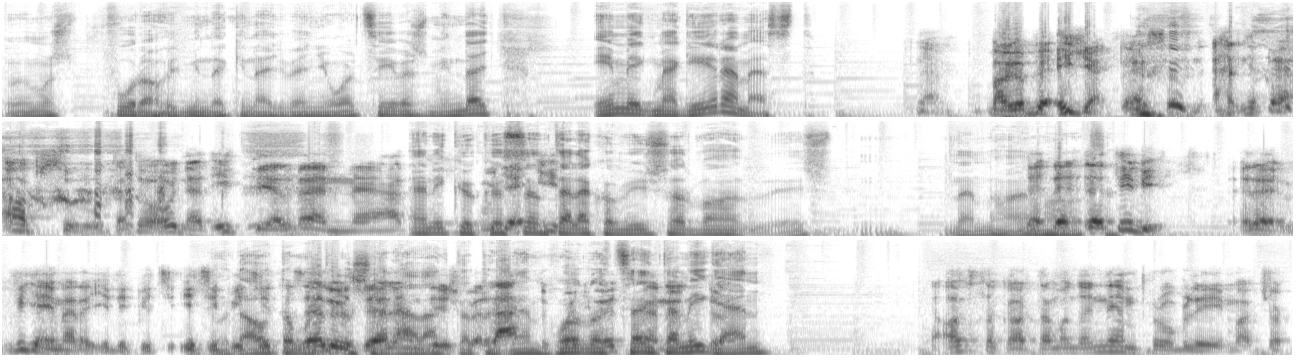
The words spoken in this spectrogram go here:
most fura, hogy mindenki 48 éves, mindegy. Én még megérem ezt? Nem. Igen, persze, de abszolút. Tehát, hogy hát itt él benne. Hát, Enikő, köszöntelek itt... a műsorban, és nem, nem de, de, de, Tibi, figyelj már egy pici, pici picit. Az előző elemzésből láttuk, nem. hogy szerintem igen. Azt akartam mondani, hogy nem probléma, csak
